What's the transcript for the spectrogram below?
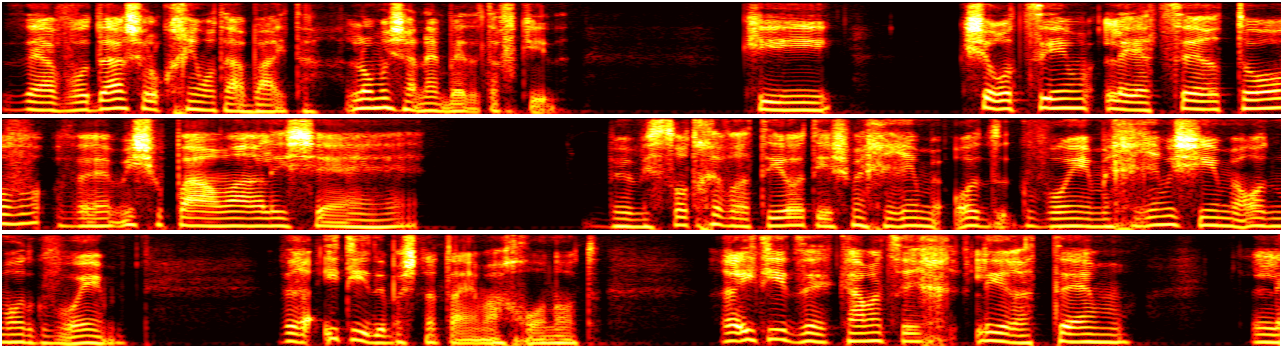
זה עבודה שלוקחים אותה הביתה, לא משנה באיזה תפקיד. כי כשרוצים לייצר טוב, ומישהו פעם אמר לי ש... במשרות חברתיות יש מחירים מאוד גבוהים, מחירים אישיים מאוד מאוד גבוהים. וראיתי את זה בשנתיים האחרונות. ראיתי את זה, כמה צריך להירתם ל...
